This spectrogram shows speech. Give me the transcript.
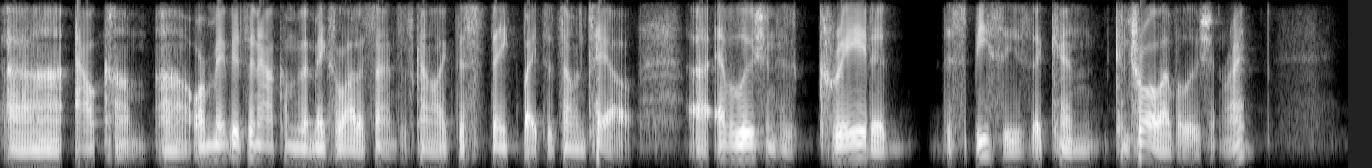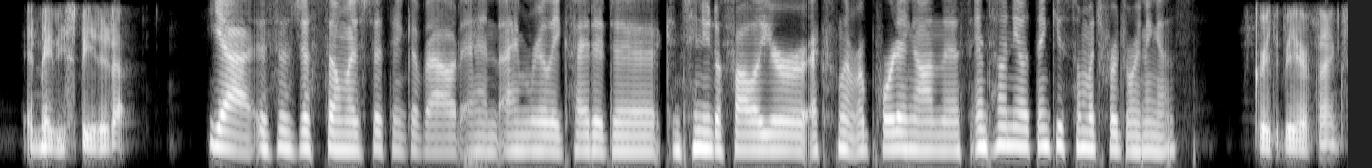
uh, outcome, uh, or maybe it's an outcome that makes a lot of sense. It's kind of like the snake bites its own tail. Uh, evolution has created the species that can control evolution, right? And maybe speed it up. Yeah, this is just so much to think about, and I'm really excited to continue to follow your excellent reporting on this. Antonio, thank you so much for joining us. Great to be here. Thanks.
